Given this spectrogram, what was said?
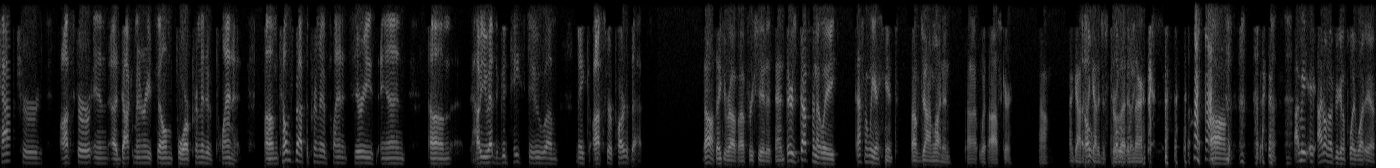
captured Oscar in a documentary film for Primitive Planet. Um, tell us about the Primitive Planet series and um, how you had the good taste to um, make Oscar part of that. Oh, thank you, Rob. I appreciate it. And there's definitely, definitely a hint of John Lennon uh, with Oscar. Um, I got, I Oh, got to just throw that in there. um, I mean, I don't know if you're going to play What If,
